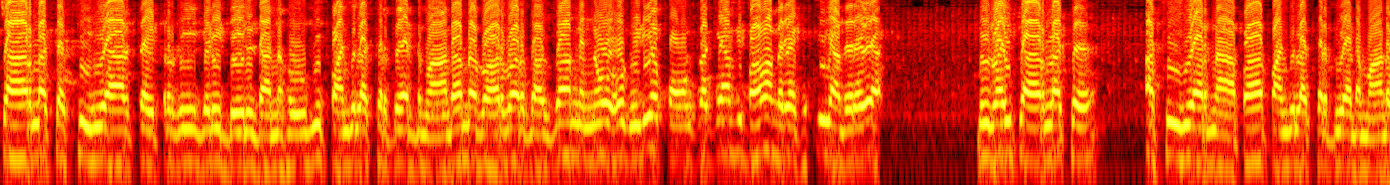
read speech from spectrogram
4 ਲੱਖ 80 ਹਜ਼ਾਰ ਟਰੈਕਟਰ ਦੀ ਜਿਹੜੀ ਡੀਲ ਡਨ ਹੋਊਗੀ 5 ਲੱਖ ਰੁਪਏ ਡਿਮਾਂਡ ਆ। ਮੈਂ ਵਾਰ-ਵਾਰ ਦੱਸਦਾ, ਮੈਨੂੰ ਉਹ ਵੀਡੀਓ ਪਾਉਣ ਲੱਗਿਆ ਵੀ ਬਾਹਾਂ ਮੇਰੇ ਖਿੱਚੀ ਜਾਂਦੇ ਰਹੇ ਆ। ਵੀ ਬਾਈ 4 ਲੱਖ 80 ਹਜ਼ਾਰ ਨਾ ਪਾ 5 ਲੱਖ ਰੁਪਇਆ ਡਿਮਾਂਡ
